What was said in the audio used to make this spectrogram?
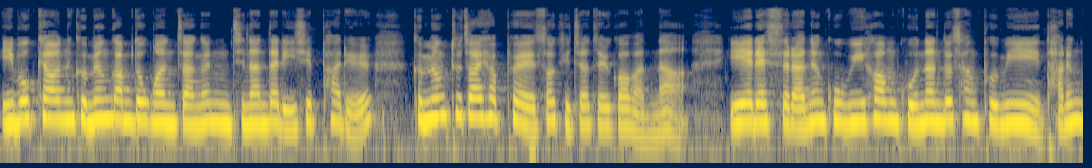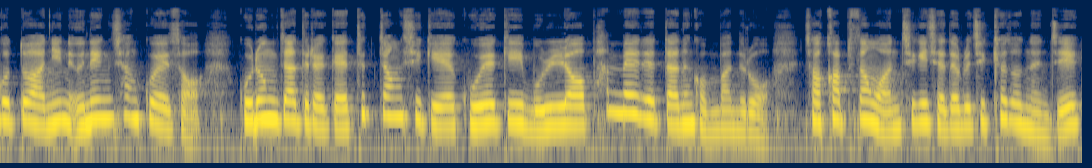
이복현 금융감독원장은 지난달 28일 금융투자협회에서 기자들과 만나 ELS라는 고위험 고난도 상품이 다른 곳도 아닌 은행 창고에서 고령자들에게 특정 시기에 시기에 고액이 몰려 판매됐다는 것만으로 적합성 원칙이 제대로 지켜졌는지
